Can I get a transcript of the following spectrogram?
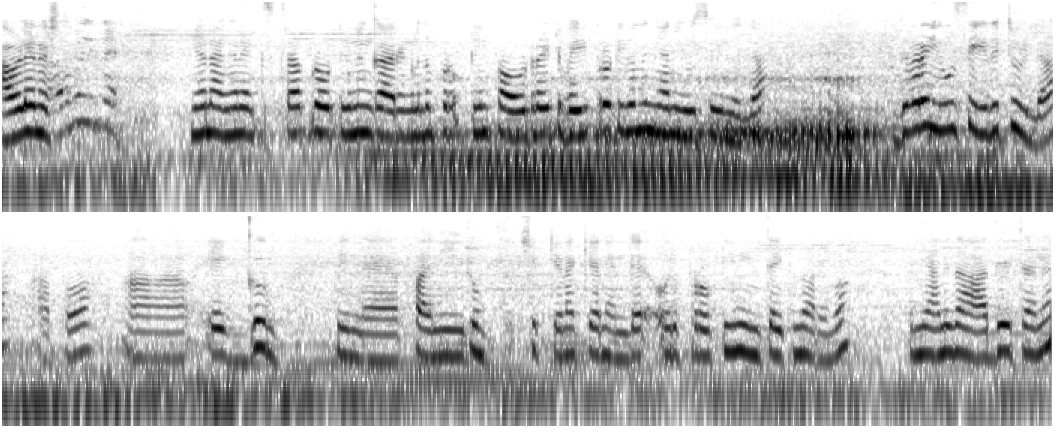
അവളേനഷ്ടം ഞാൻ അങ്ങനെ എക്സ്ട്രാ പ്രോട്ടീനും കാര്യങ്ങളൊന്നും പ്രോട്ടീൻ പൗഡറായിട്ട് വെയ് പ്രോട്ടീനൊന്നും ഞാൻ യൂസ് ചെയ്യുന്നില്ല ഇതുവരെ യൂസ് ചെയ്തിട്ടുമില്ല. അപ്പോൾ എഗ്ഗും പിന്നെ പനീരും ചിക്കനൊക്കെയാണ് എന്റെ ഒരു പ്രോട്ടീൻ ഇൻടേക്ക് എന്ന് പറയുമ്പോൾ. ഞാനിത് ആദ്യമായിട്ടാണ്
